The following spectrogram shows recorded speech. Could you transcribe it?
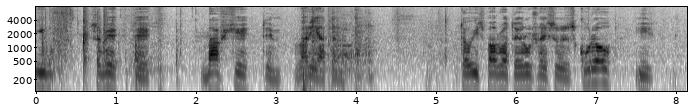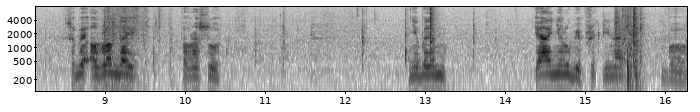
i sobie te baw się tym wariatem. To i z powrotem ruszaj sobie skórą i sobie oglądaj po prostu nie będę ja nie lubię przyklinać, bo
